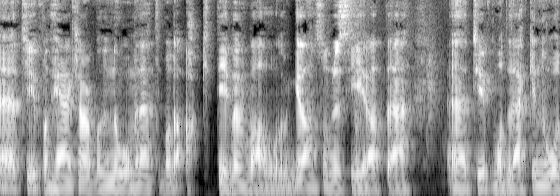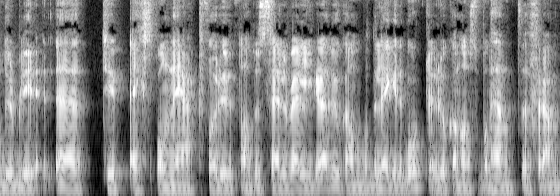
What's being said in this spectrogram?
eh, typen helt klart noe med dette både aktive valget, da, som du sier at eh, Eh, typ, det er ikke noe du blir eh, typ, eksponert for uten at du selv velger det. Du kan både legge det bort, eller du kan også hente det frem.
